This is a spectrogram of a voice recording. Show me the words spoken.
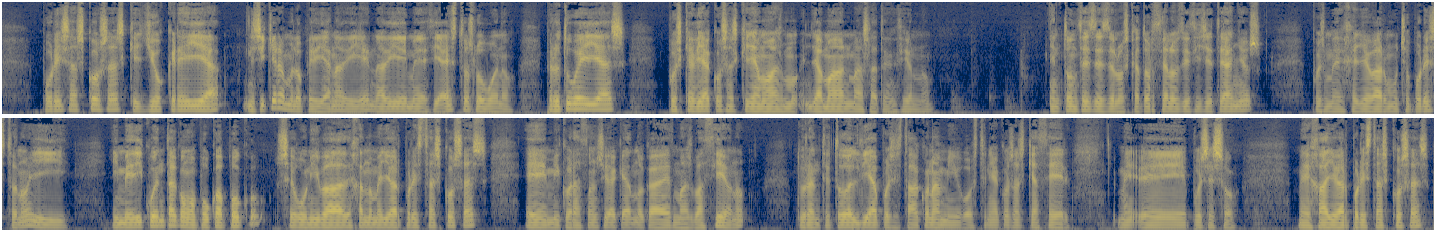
por esas cosas que yo creía, ni siquiera me lo pedía nadie, ¿eh? nadie me decía esto es lo bueno, pero tú veías pues que había cosas que llamaban más la atención, ¿no? Entonces desde los 14 a los 17 años pues me dejé llevar mucho por esto, ¿no? Y, y me di cuenta como poco a poco, según iba dejándome llevar por estas cosas, eh, mi corazón se iba quedando cada vez más vacío, ¿no? Durante todo el día pues estaba con amigos, tenía cosas que hacer, eh, pues eso, me dejaba llevar por estas cosas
